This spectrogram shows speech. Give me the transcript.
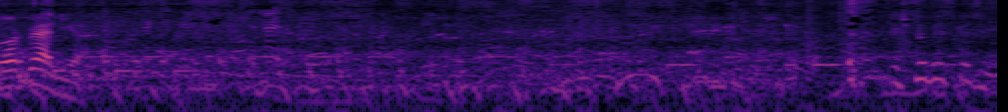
सौ रुपया लिया। 120 के जी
